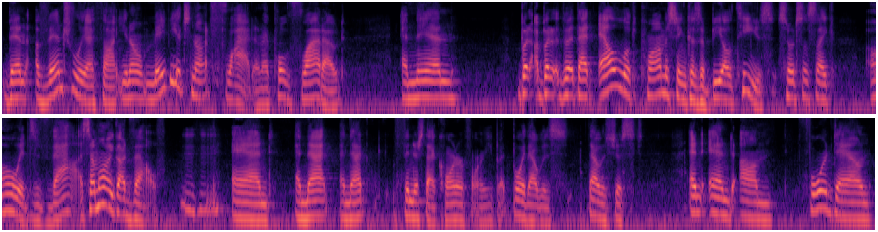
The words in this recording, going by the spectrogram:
then eventually I thought, you know, maybe it's not flat, and I pulled flat out, and then. But, but but that L looked promising because of BLTs, so it's just like, oh, it's valve. Somehow I got valve, and and that and that finished that corner for me. But boy, that was that was just and and um, four down,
